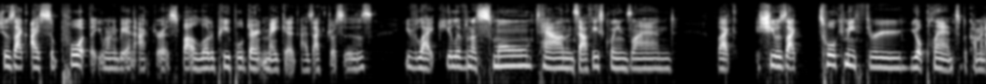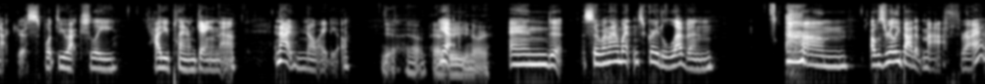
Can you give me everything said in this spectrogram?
She was like, I support that you want to be an actress, but a lot of people don't make it as actresses. You've like, you live in a small town in southeast Queensland. Like, she was like, talk me through your plan to become an actress. What do you actually, how do you plan on getting there? And I had no idea. Yeah. How, how Yeah. do you know? And so when I went into grade 11, um, I was really bad at math, right?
